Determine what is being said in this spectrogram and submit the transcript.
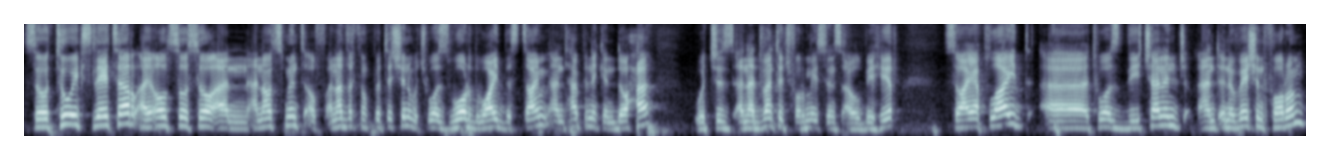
So two weeks later, I also saw an announcement of another competition, which was worldwide this time and happening in Doha, which is an advantage for me since I will be here. So I applied. Uh, it was the Challenge and Innovation Forum.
